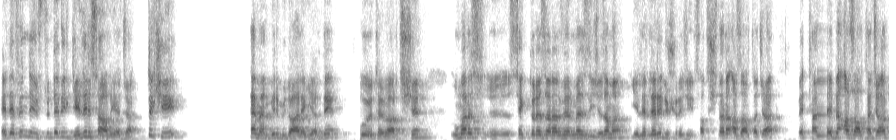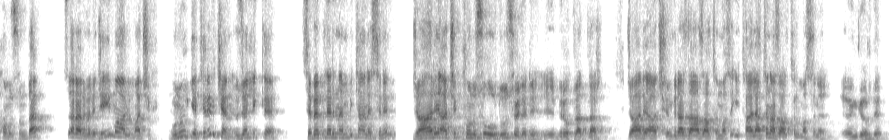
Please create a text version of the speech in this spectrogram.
Hedefin de üstünde bir gelir sağlayacaktı ki hemen bir müdahale geldi. Bu ÖTV artışı umarız e, sektöre zarar vermez diyeceğiz ama gelirleri düşüreceği, satışları azaltacağı ve talebi azaltacağı konusunda zarar vereceği malum açık. Bunu getirirken özellikle sebeplerinden bir tanesinin cari açık konusu olduğu söyledi e, bürokratlar. Cari açığın biraz daha azaltılması, ithalatın azaltılmasını öngördü.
